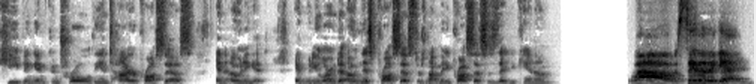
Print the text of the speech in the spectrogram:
keeping in control the entire process and owning it. And when you learn to own this process, there's not many processes that you can't own. Wow. Say that again.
